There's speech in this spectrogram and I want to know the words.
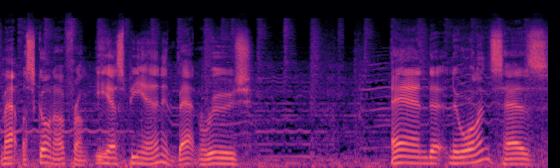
Matt Moscona from ESPN in Baton Rouge. And uh, New Orleans has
